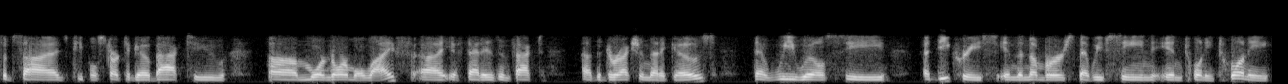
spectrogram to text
subsides, people start to go back to um, more normal life, uh, if that is in fact uh, the direction that it goes, that we will see a decrease in the numbers that we've seen in 2020.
